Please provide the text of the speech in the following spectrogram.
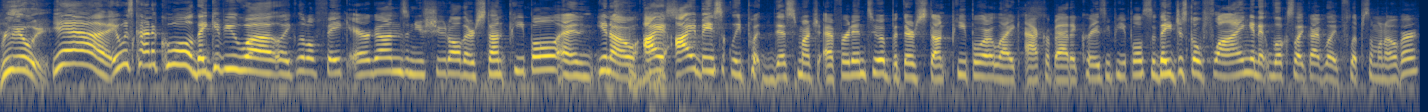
Really? Yeah, it was kind of cool. They give you uh, like little fake air guns and you shoot all their stunt people. And, you know, I, I basically put this much effort into it, but their stunt people are like acrobatic crazy people. So they just go flying and it looks like I've like flipped someone over.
